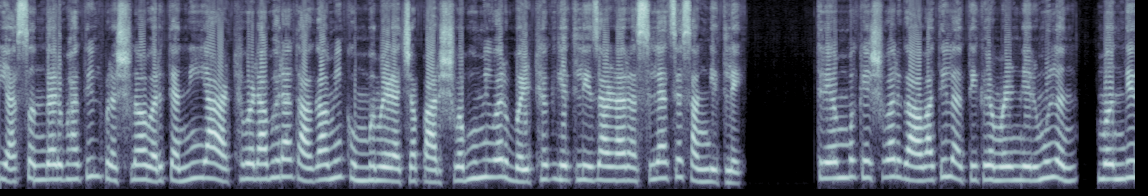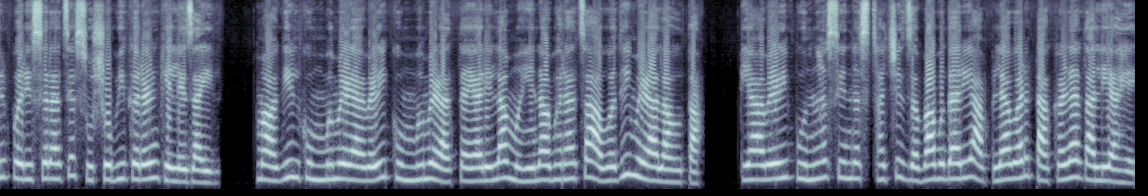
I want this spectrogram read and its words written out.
या संदर्भातील प्रश्नावर त्यांनी या आठवडाभरात आगामी कुंभमेळ्याच्या पार्श्वभूमीवर बैठक घेतली जाणार असल्याचे सांगितले. त्र्यंबकेश्वर गावातील अतिक्रमण निर्मूलन मंदिर परिसराचे सुशोभीकरण केले जाईल. मागील कुंभमेळ्यावेळी कुंभमेळा तयारीला महिनाभराचा अवधी मिळाला होता. यावेळी पुन्हा सिनस्थाची जबाबदारी आपल्यावर टाकण्यात आली आहे.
